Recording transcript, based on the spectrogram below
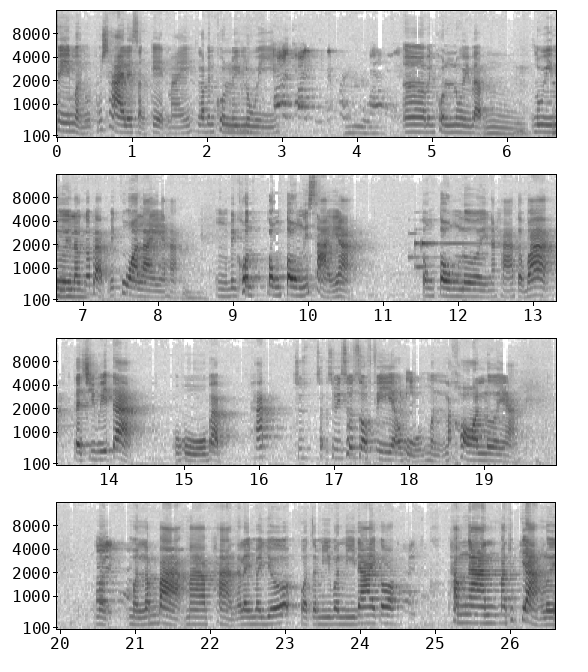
ฟีเหมือนผู้ชายเลยสังเกตไหมเราเป็นคนลุยใช่ใช่ หนูไม่ค่อยกลัวๆเออเป็นคนลุยแบบอืมลุยเลยอืมแล้วก็แบบไม่กลัวอะไรอะค่ะอืมอืมเป็นคนตรงๆนิสัยอะตรงๆเลยนะคะ แต่ว่าแต่ชีวิตอะโอ้โหแบบถ้าชีวิตโซฟีอะโอ้โหเหมือนละครเลยอะเหมือนเหมือนลำบากมาผ่านอะไรมาเยอะกว่าจะมีวันนี้ได้ก็ทำงานมาทุกอย่างเลย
